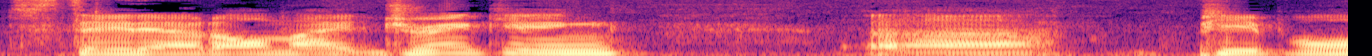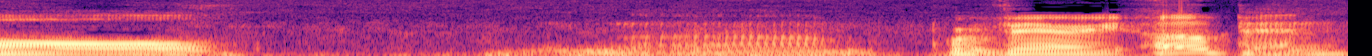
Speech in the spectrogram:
stayed out all night drinking. Uh, people um, were very open,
